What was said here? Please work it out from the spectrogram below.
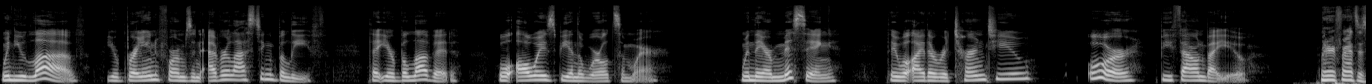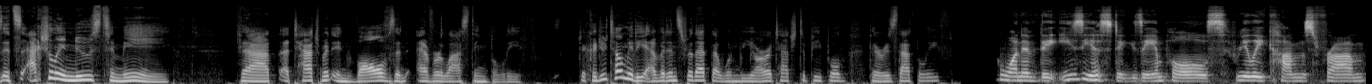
When you love, your brain forms an everlasting belief that your beloved will always be in the world somewhere. When they are missing, they will either return to you or be found by you. Mary Frances, it's actually news to me that attachment involves an everlasting belief. Could you tell me the evidence for that, that when we are attached to people, there is that belief? One of the easiest examples really comes from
